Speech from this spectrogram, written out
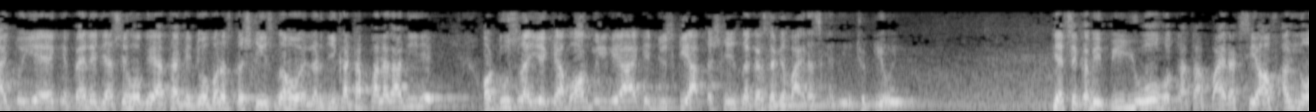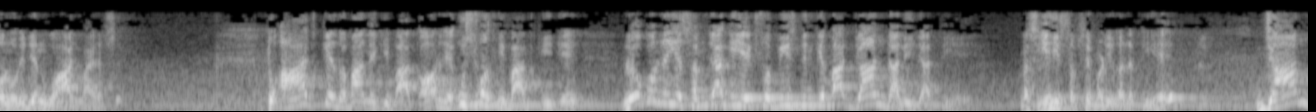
آج تو یہ ہے کہ پہلے جیسے ہو گیا تھا کہ جو برس تشخیص نہ ہو، الرجی کا ٹھپا لگا دیجیے اور دوسرا یہ کہ اب اور مل گیا ہے کہ جس کی آپ تشخیص نہ کر سکے، وائرس کے لیے چھٹی ہوئی۔ جیسے کبھی پی یو او ہوتا تھا پائرکسی آف ان نون اوریجن، وہ آج وائرس ہے۔ تو آج کے زمانے کی بات اور ہے، اس وقت کی بات کیجیے لوگوں نے یہ سمجھا کہ یہ ایک سو بیس دن کے بعد جان ڈالی جاتی ہے۔ بس یہی سب سے بڑی غلطی ہے۔ جان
